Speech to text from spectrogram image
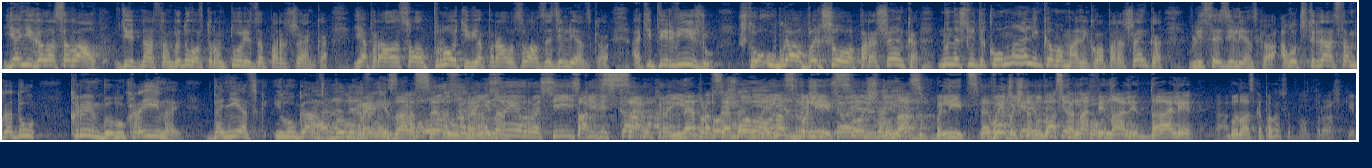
Я не голосовал в 2019 году во втором туре за Порошенко. Я проголосовал против, я проголосовал за Зеленского. А теперь вижу, что убрав большого Порошенко, мы нашли такого маленького-маленького Порошенко в лице Зеленского. А вот в 2013 году Крым был Украиной, Донецк и Луганск был Крим і Украиной. зараз це Україна. Запросив російські Так, війська все. в Україну. Не про це Точно мова. ні. У нас Прізвище бліц. цієї Точно У ні. нас бліц. Це ваш Вибачте, будь керівник ласка, на Янукович. фіналі. Далі. Будь ласка, пане Олександр. Ну, трошки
